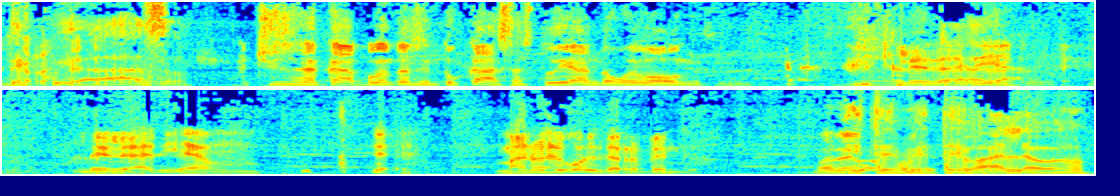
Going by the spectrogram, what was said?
descuidadazo. ¿Qué chuchas acá? ¿Por qué no estás en tu casa estudiando, huevón? le daría, le daría un Manuel Gol de repente. Vale, Y te mete bala, weón.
